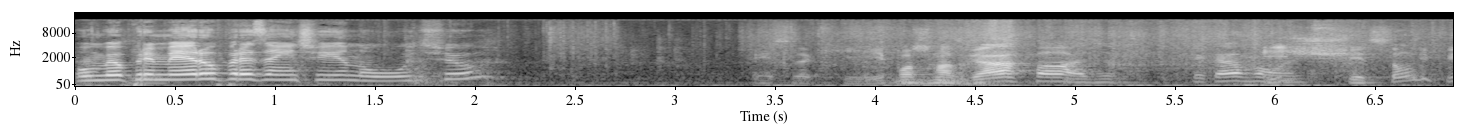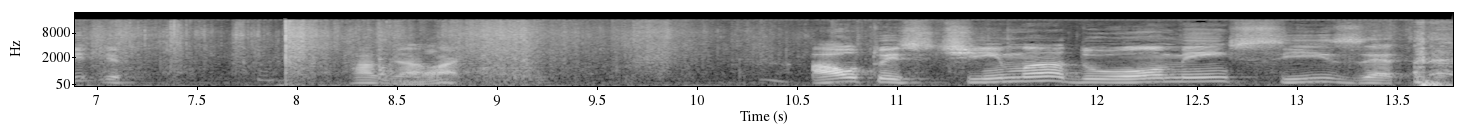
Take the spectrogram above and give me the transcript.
O meu primeiro presente inútil. Esse daqui. Posso rasgar? Pode. Fica à vontade. Ixi, são difíceis. Rasgar, vai. Autoestima do homem cis hétero.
